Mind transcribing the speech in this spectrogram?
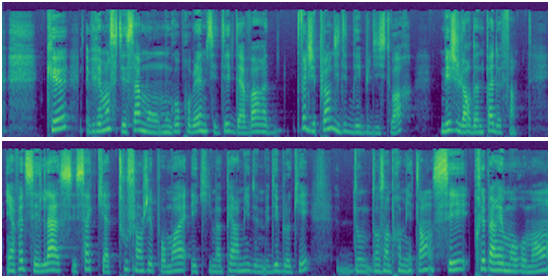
que vraiment c'était ça mon, mon gros problème c'était d'avoir. En fait, j'ai plein d'idées de début d'histoire, mais je leur donne pas de fin. Et en fait, c'est là, c'est ça qui a tout changé pour moi et qui m'a permis de me débloquer. Donc, dans un premier temps, c'est préparer mon roman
